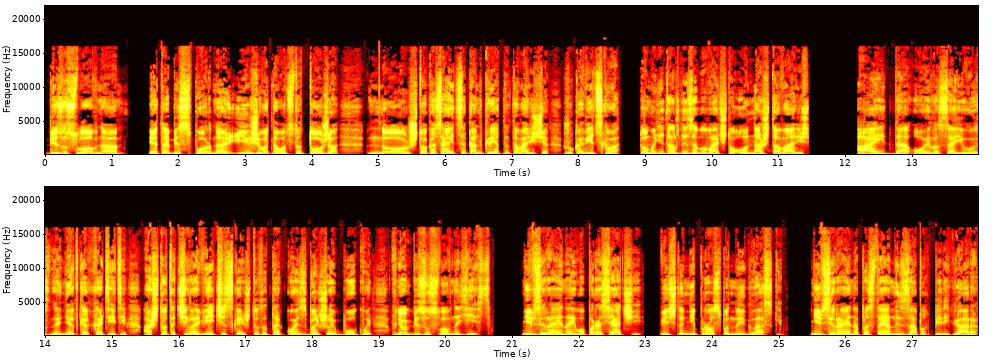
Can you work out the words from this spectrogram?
Безусловно, это бесспорно, и животноводство тоже. Но что касается конкретно товарища Жуковицкого, то мы не должны забывать, что он наш товарищ. Ай да ойло союзное, нет, как хотите, а что-то человеческое, что-то такое с большой буквы в нем, безусловно, есть. Невзирая на его поросячьи, вечно непроспанные глазки, невзирая на постоянный запах перегара,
